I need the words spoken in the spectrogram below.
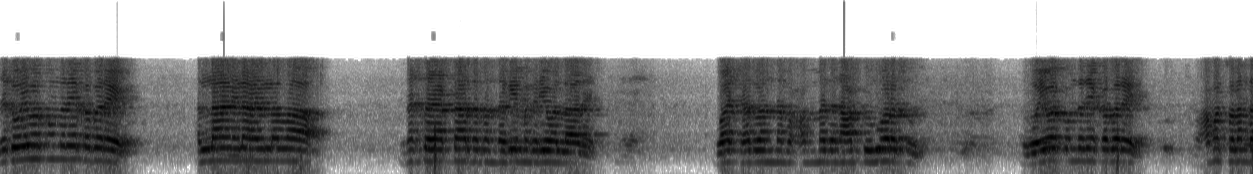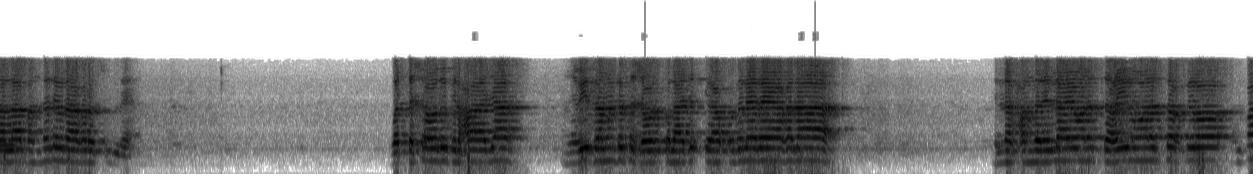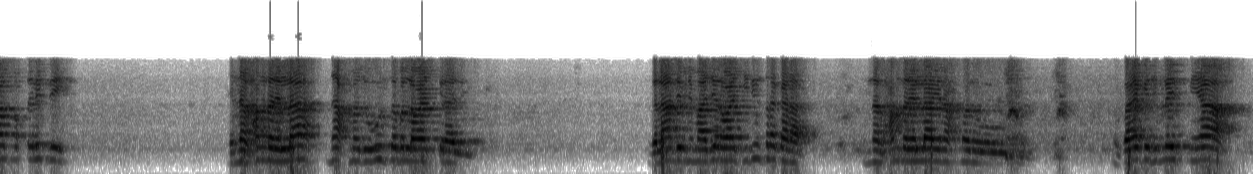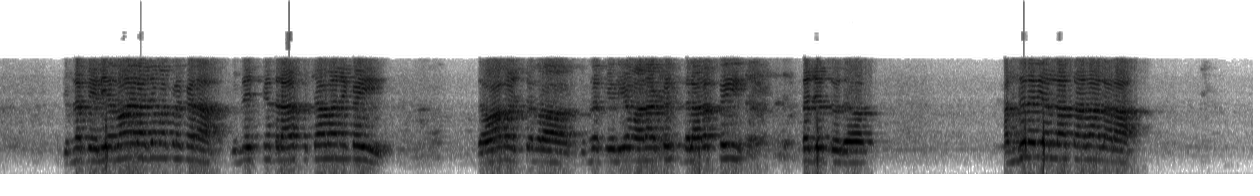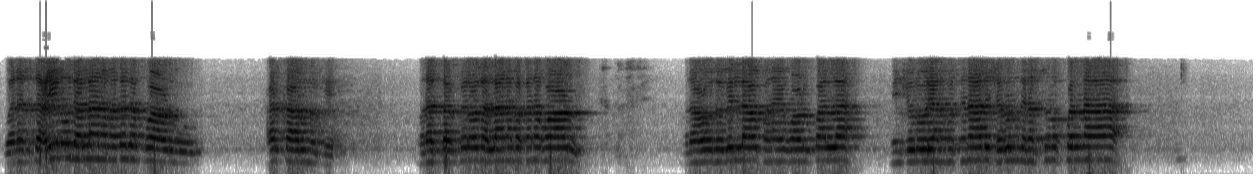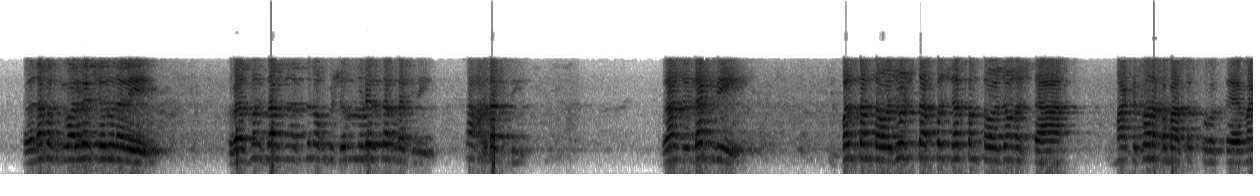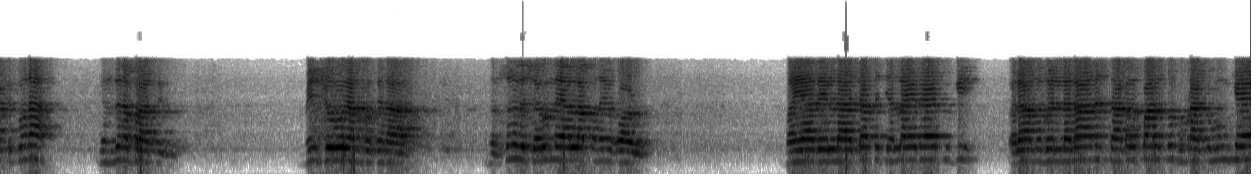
زه دوی ورکوم دې خبره الله الا الا الله نشته اختیار د بندګۍ مگر یو الله دی واشهد ان محمدن عبده ورسوله دوی ورکوم دې خبره محمد صلی الله علیه وسلم د الله بنده دی او د رسول دی والتشهد في الحاجه نبی زمون ته تشهد په حاجت کې را خودل دی غدا ان الحمد لله ونستعين ونستغفر الفاظ مختلف دي ان الحمد لله نحمده سب الوایت کرا دي غلام ابن ماجه روایت کې دي سره کړه ان الحمد لله نحمده پای کې جمله اسمیه جمله پیلیه ما راځه مکړه کړه جمله اسمیه دلالت پچا باندې کوي دوام استمرار جمله پیلیه معنا کوي دلالت کوي تجدد حمد لله الله تعالی لرا ونستعینو د الله نه مدد غواړو هر کارونو کې ونستغفرو د الله نه بخنه غواړو ونعوذ بالله فنا غواړو په الله من شرور انفسنا د شرور د نفسونو خپلنا دا نه پس کې ورغل شرور نه وي ورځمن تاسو نفسونو په شرور ډېر سخت ډک دي سخت ډک دي راز ډک دی بل تم توجه شته خپل شرط تم توجه نشته ما کې څونه خبرت پروسته ما کې څونه ګندنه پراته دي من شرور انفسنا نفسنا د شرور نه الله په نه غواړو میا دې الله چاته چې الله هدایت کی ولا مضل لا نستغفر پار څو گمراه کوونکې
